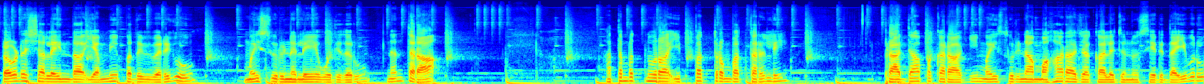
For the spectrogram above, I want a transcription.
ಪ್ರೌಢಶಾಲೆಯಿಂದ ಎಂ ಎ ಪದವಿವರೆಗೂ ಮೈಸೂರಿನಲ್ಲೇ ಓದಿದರು. ನಂತರ ಹತ್ತೊಂಬತ್ತು ನೂರ ಇಪ್ಪತ್ತೊಂಬತ್ತರಲ್ಲಿ ಪ್ರಾಧ್ಯಾಪಕರಾಗಿ ಮೈಸೂರಿನ ಮಹಾರಾಜ ಕಾಲೇಜನ್ನು ಸೇರಿದ ಇವರು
